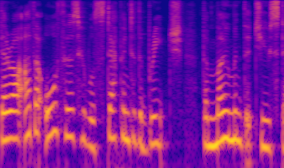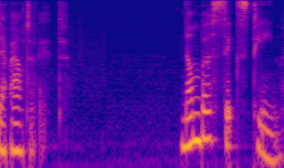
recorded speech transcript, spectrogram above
There are other authors who will step into the breach the moment that you step out of it. Number 16.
